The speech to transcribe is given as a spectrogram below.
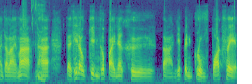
อันตรายมากนะฮะแต่ที่เรากินเข้าไปเนี่ยคือสารที่เป็นกลุ่มฟอสเฟต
